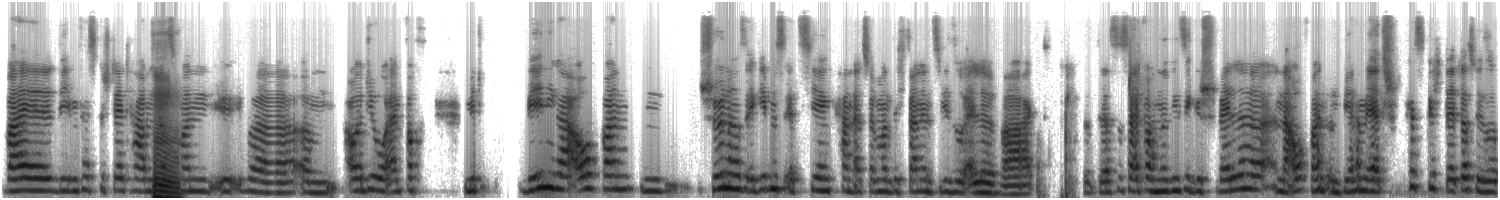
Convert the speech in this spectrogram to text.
weil die eben festgestellt haben, hm. dass man über ähm, Audio einfach mit weniger Aufwand ein schöneres Ergebnis erzielen kann, als wenn man sich dann ins Visuelle wagt. Das ist einfach eine riesige Schwelle, ein Aufwand und wir haben ja jetzt festgestellt, dass wir so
